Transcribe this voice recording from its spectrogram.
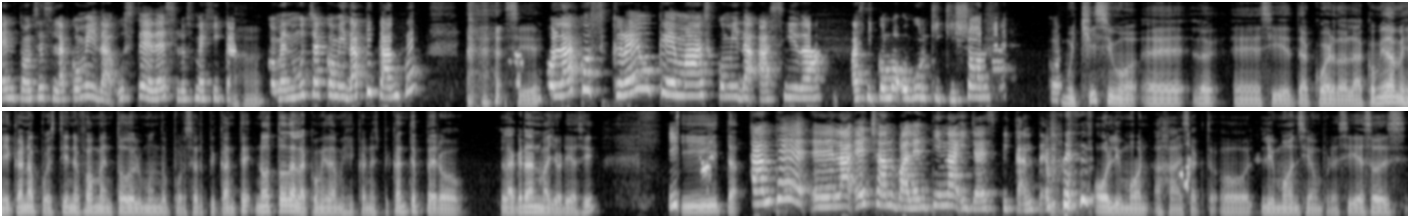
entonces la comida, ustedes, los mexicanos, comen mucha comida picante. sí. Los polacos creo que más comida ácida, así como kishone, Muchísimo, eh, eh, sí, de acuerdo. La comida mexicana pues tiene fama en todo el mundo por ser picante. No toda la comida mexicana es picante, pero la gran mayoría sí. Y, picante eh, la echan Valentina y ya es picante. Pues. O limón, ajá, exacto. O limón siempre, sí, eso es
